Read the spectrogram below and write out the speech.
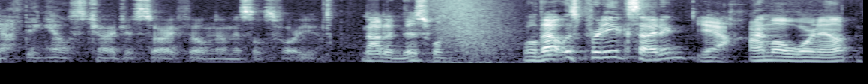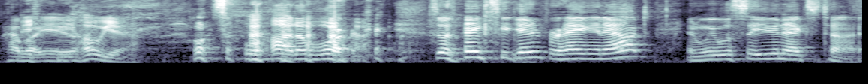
nothing else charges. Sorry, Phil, no missiles for you. Not in this one. Well, that was pretty exciting. Yeah. I'm all worn out. How about you? Oh yeah. It was a lot of work. so thanks again for hanging out, and we will see you next time.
